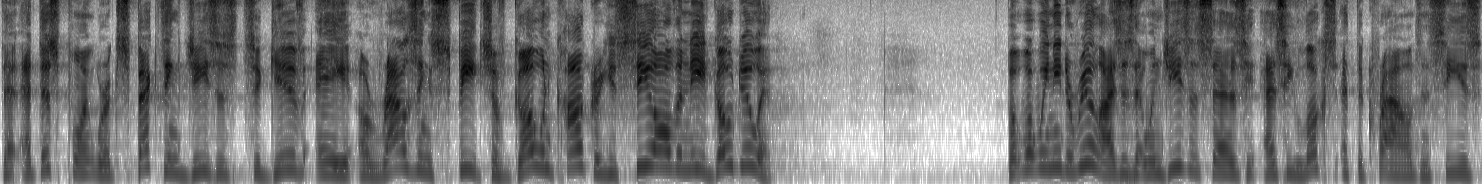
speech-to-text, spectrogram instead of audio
that at this point we're expecting Jesus to give a, arousing speech of go and conquer. You see all the need, go do it. But what we need to realize is that when Jesus says, as he looks at the crowds and sees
